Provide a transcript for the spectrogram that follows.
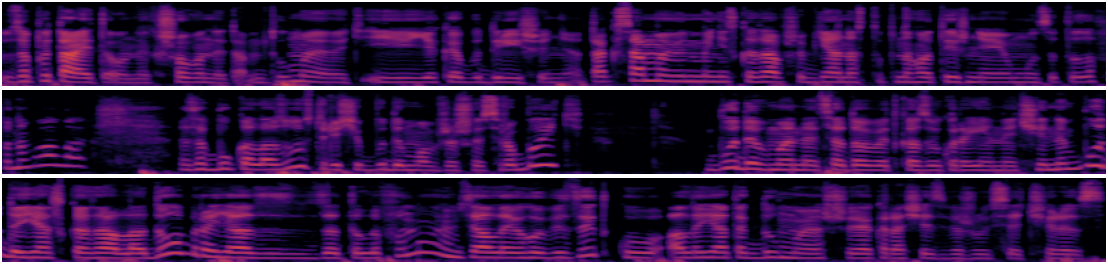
запитайте у них, що вони там думають і яке буде рішення. Так само він мені сказав, щоб я наступного тижня йому зателефонувала, забукала зустріч і будемо вже щось робити. Буде в мене ця довідка з України чи не буде. Я сказала, добре, я зателефоную, взяла його візитку, але я так думаю, що я краще зв'яжуся через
